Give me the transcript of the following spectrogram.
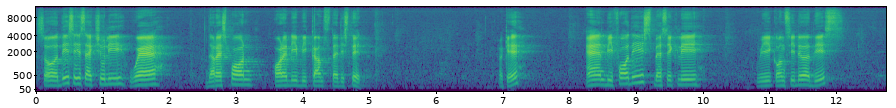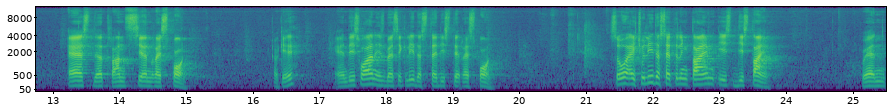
So this is actually where the response already becomes steady state. Okay. And before this, basically, we consider this as the transient response. Okay and this one is basically the steady state response. So actually the settling time is this time. When,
